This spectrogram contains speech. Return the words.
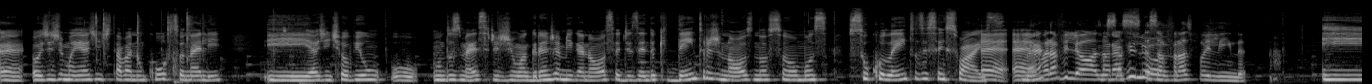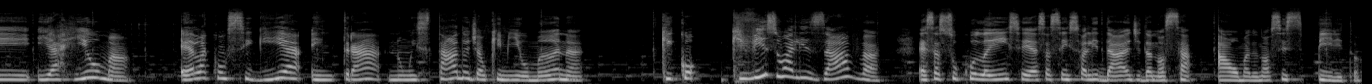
É, hoje de manhã a gente estava num curso, né, ali, e a gente ouviu um, um dos mestres de uma grande amiga nossa dizendo que dentro de nós nós somos suculentos e sensuais. né? É, maravilhosa. essa-. Essa, frase foi linda. E, e a Hilma, ela conseguia entrar num estado de alquimia humana que, que visualizava essa suculência e essa sensualidade da nossa alma, do nosso espírito.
